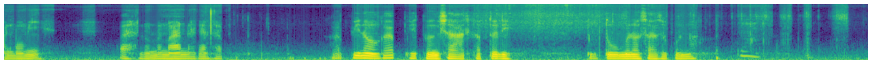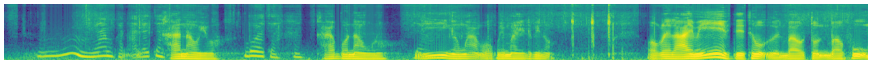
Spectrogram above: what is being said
มันบ่มี ไปลุ้นมันมาเหมือนกันครับ ครับพี่น้องครับเฮ็ดเพิงชาติครับตัวนี้ตุ้มตูมไม่ต้องสาสกุลเนาะจ้ะอืมงามขนาดเลยจ้ะขาเน่าอยู่บ่บ่จ้ะขาบ่เน่าเนาะจ้ะดีงามๆออกใหม่ๆเลยพี่น้องออกหลายๆแมีแต่โทษอื่นเบาตนเบาฟูม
